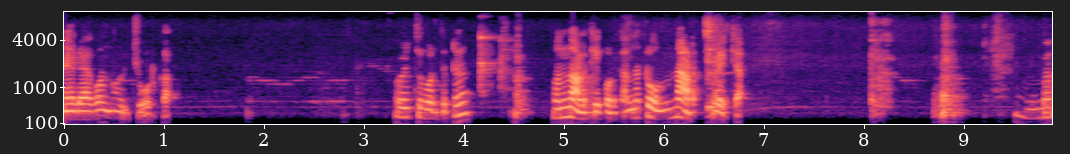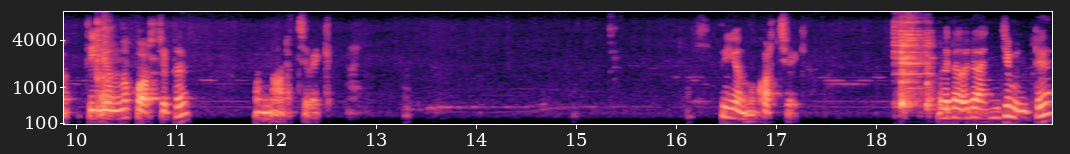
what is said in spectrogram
മേലാകം ഒന്ന് ഒഴിച്ചു കൊടുക്കാം. ഒഴിച്ച് കൊടുത്തിട്ട് ഒന്ന് ഇളക്കി കൊടുക്കാം. എന്നിട്ട് ഒന്ന് അടച്ച് ഒന്ന് തീ ഒന്ന് കുറച്ചിട്ട് ഒന്ന് അടച്ച് വെക്കാം. തീ ഒന്ന് കുറച്ച് വയ്ക്കാം ഒരു ഒരു അഞ്ച് മിനിറ്റ്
